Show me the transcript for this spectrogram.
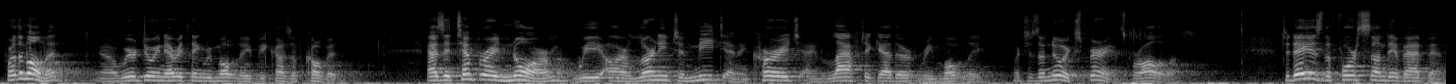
For the moment, uh, we're doing everything remotely because of COVID. As a temporary norm, we are learning to meet and encourage and laugh together remotely, which is a new experience for all of us. Today is the fourth Sunday of Advent,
